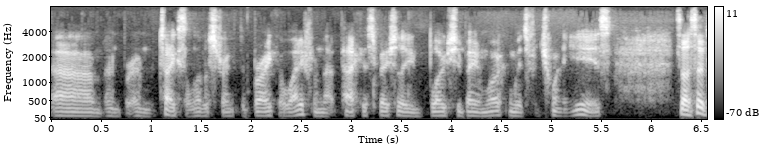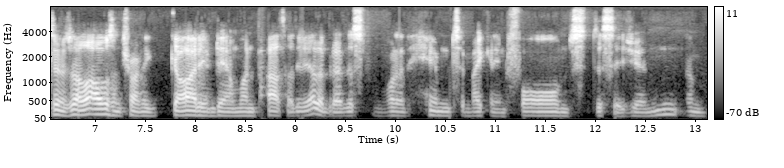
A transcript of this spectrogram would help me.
Um, and, and, it takes a lot of strength to break away from that pack, especially blokes you've been working with for 20 years. So I said to him as well, I wasn't trying to guide him down one path or the other, but I just wanted him to make an informed decision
